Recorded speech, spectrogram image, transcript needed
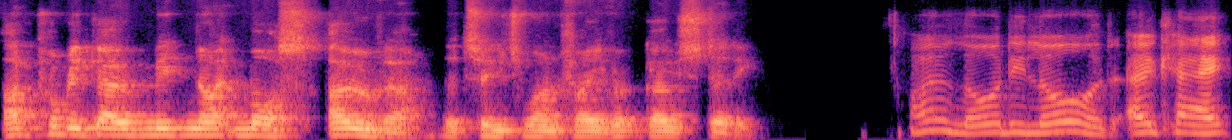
I'd probably go Midnight Moss over the two to one favourite Go Steady. Oh lordy lord. Okay,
